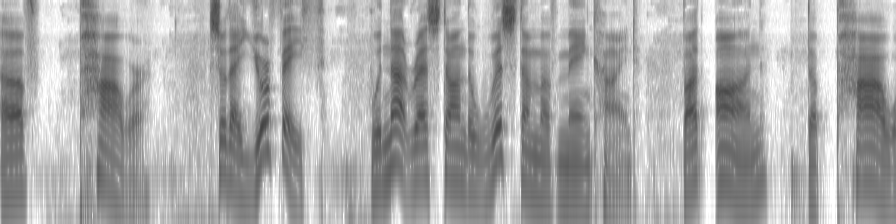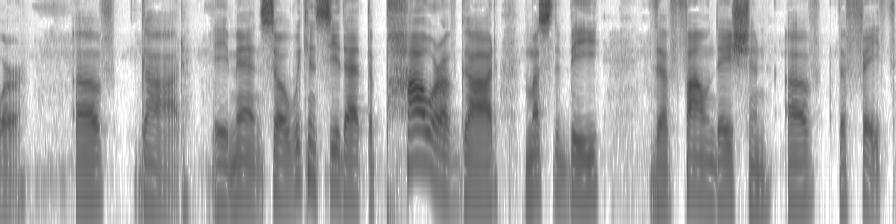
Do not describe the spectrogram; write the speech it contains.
of power, so that your faith would not rest on the wisdom of mankind, but on the power of God. Amen. So we can see that the power of God must be the foundation of the faith.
